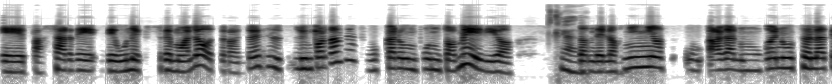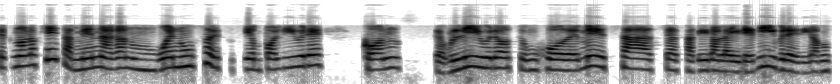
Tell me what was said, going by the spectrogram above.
eh, pasar de, de un extremo al otro. Entonces, lo importante es buscar un punto medio claro. donde los niños hagan un buen uso de la tecnología y también hagan un buen uso de su tiempo libre con sea un libro, sea un juego de mesa, sea salir al aire libre, digamos.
